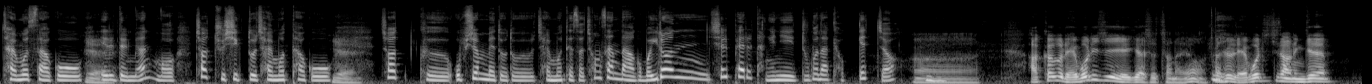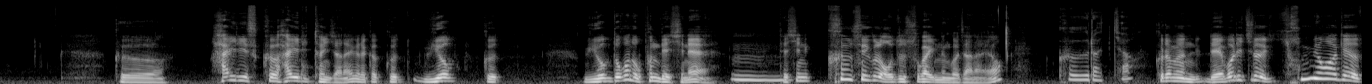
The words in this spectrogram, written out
잘못 사고 예. 를 들면 뭐 첫 주식도 잘못하고 예. 첫그 옵션 매도도 잘못해서 청산당하고 뭐 이런 실패를 당연히 누구나 겪겠죠. 아, 음. 아까 그 레버리지 얘기하셨잖아요. 사실 네. 레버리지라는 게 그 high risk high return이잖아요. 그러니까 그 위협 그 위험도가 높은 대신에 음. 대신 큰 수익을 얻을 수가 있는 거잖아요. 그렇죠. 그러면 레버리지를 현명하게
